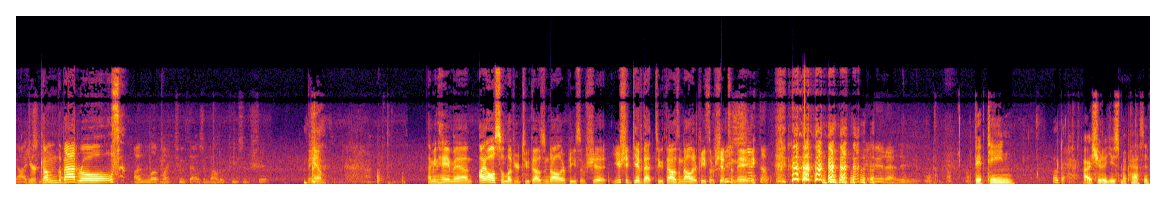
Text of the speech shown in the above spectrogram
Yeah, I Here just come love the my- bad rolls. I love my two thousand dollar piece of shit. Damn. I mean, hey man, I also love your two thousand dollar piece of shit. You should give that two thousand dollar piece of shit to me. Shut the fuck Get out of here. 15. Okay. I should have used my passive.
